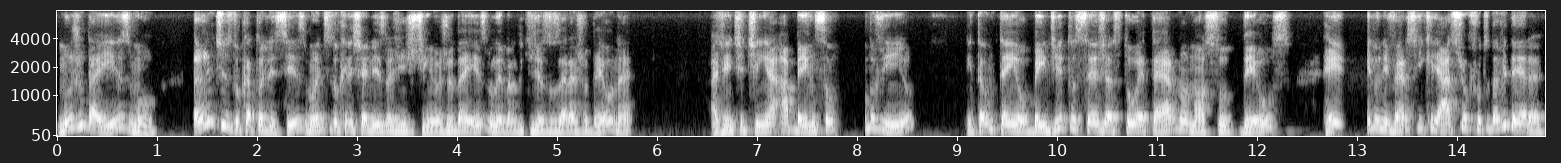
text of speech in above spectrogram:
No judaísmo, antes do catolicismo, antes do cristianismo, a gente tinha o judaísmo, lembrando que Jesus era judeu, né? A gente tinha a benção do vinho. Então tem o bendito sejas tu eterno, nosso Deus, rei do universo que criaste o fruto da videira.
